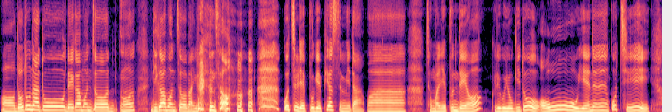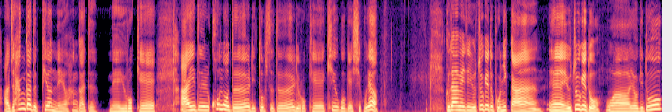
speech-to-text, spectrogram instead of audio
어, 너도 나도 내가 먼저 어, 네가 먼저 막 이러면서 꽃을 예쁘게 피웠습니다. 와 정말 예쁜데요. 그리고 여기도 어우 얘는 꽃이 아주 한가득 피었네요. 한가득. 네, 요렇게 아이들 코노들, 리톱스들 요렇게 키우고 계시고요. 그 다음에 이제 요쪽에도 보니까, 예, 요쪽에도, 와, 여기도,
